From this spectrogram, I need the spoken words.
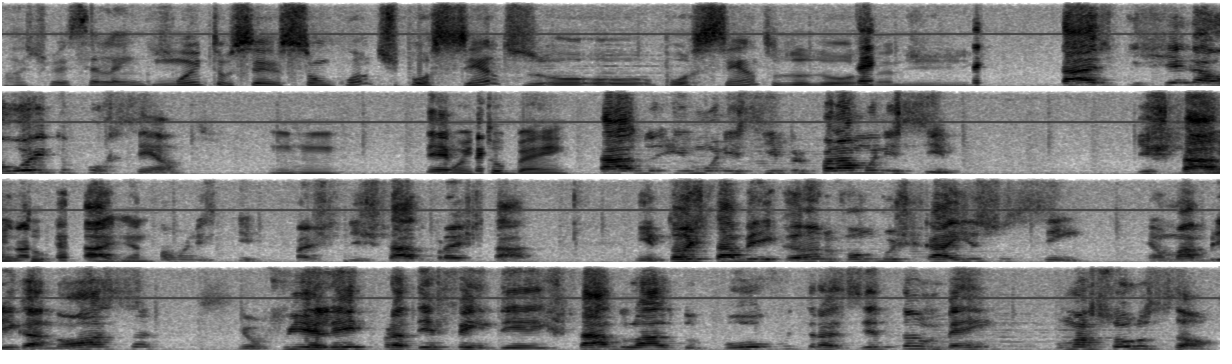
Ótimo, excelente. Muito, são quantos por cento, o, o por cento, Dudu? Tem, de... tem cidade que chega a 8%. Uhum. Muito bem. Estado e município para município. De estado, Muito... na verdade, uhum. não município, mas de estado para estado. Então está brigando, vamos buscar isso sim. É uma briga nossa. Eu fui eleito para defender Estado do lado do povo e trazer também uma solução.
